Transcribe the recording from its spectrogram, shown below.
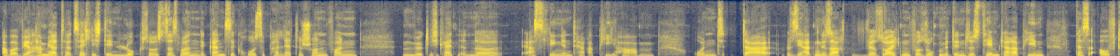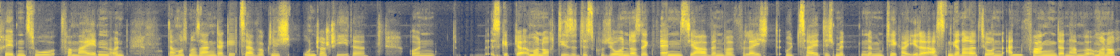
Aber wir haben ja tatsächlich den Luxus, dass wir eine ganze große Palette schon von Möglichkeiten in der Erstlinientherapie haben. Und da, Sie hatten gesagt, wir sollten versuchen, mit den Systemtherapien das Auftreten zu vermeiden. Und da muss man sagen, da gibt es ja wirklich Unterschiede. Und es gibt ja immer noch diese Diskussion der Sequenz, ja, wenn wir vielleicht frühzeitig mit einem TKI der ersten Generation anfangen, dann haben wir immer noch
